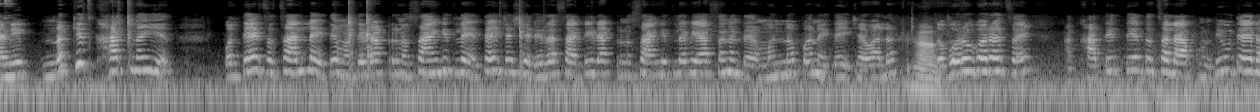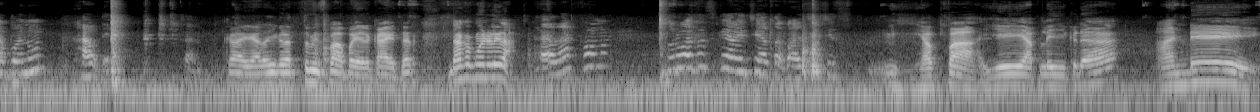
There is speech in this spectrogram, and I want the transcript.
आणि नक्कीच खात नाहीयेत. पण त्याचं चाललंय ते म्हणते डॉक्टरनं सांगितलंय त्याच्या शरीरासाठी डॉक्टरनं सांगितलं बी असं ना त्या म्हणणं पण आहे त्याच्यावालं. हा. तर बरोबरच आहे. आणि खाते ते तर चला आपण देऊ त्याला बनवून खाऊ द्या. चला. काय आता इकडं तुम्हीच पहा पाहिजे काय तर. दाखव मंडळीला. हा, दाखव ना. सुरुवातच करायची आता भाजीची ह्याप्पा ये आपल्या इकडं. अंडे.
